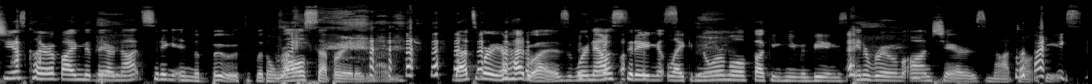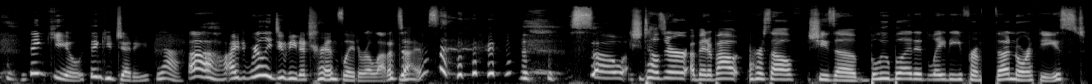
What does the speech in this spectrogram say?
she is clarifying that they are not sitting in the booth with a wall Right. separating them. That's where your head was. We're now sitting like normal fucking human beings in a room on chairs, not Right. donkeys. Thank you, thank you, Jenny. Yeah. Oh, I really do need a translator a lot of mm. times. so she tells her a bit about herself. She's a blue blooded lady from the Northeast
